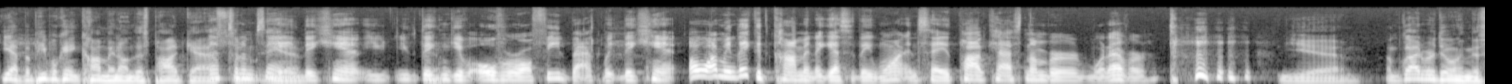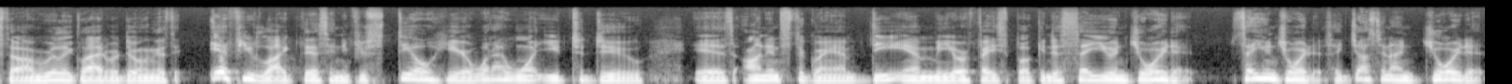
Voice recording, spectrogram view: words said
yeah, but people can't comment on this podcast. That's what I'm saying. Yeah. They can't. You, you they yeah. can give overall feedback, but they can't. Oh, I mean, they could comment. I guess if they want and say podcast number whatever. yeah. I'm glad we're doing this, though. I'm really glad we're doing this. If you like this and if you're still here, what I want you to do is on Instagram, DM me or Facebook and just say you enjoyed it. Say you enjoyed it. Say, Justin, I enjoyed it.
